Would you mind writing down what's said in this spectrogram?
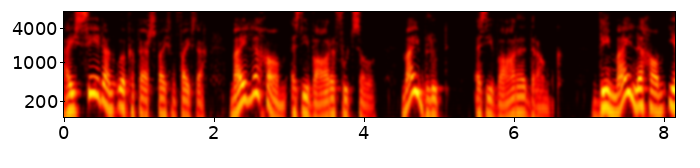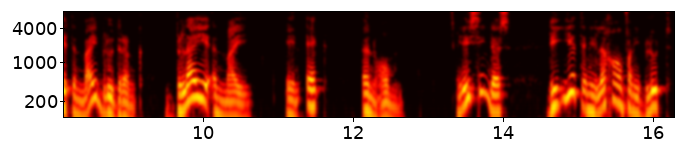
Hy sê dan ook in vers 55: My liggaam is die ware voedsel, my bloed is die ware drank. Wie my liggaam eet en my bloed drink, bly in my en ek in hom. Jy sien dus die eet in die liggaam van die bloed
